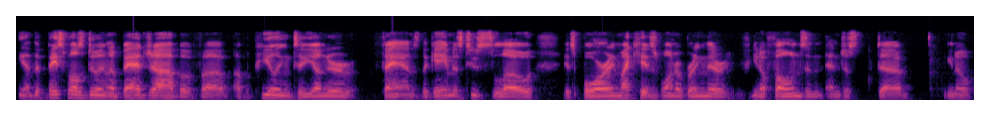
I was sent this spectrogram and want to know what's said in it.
you know the baseball's doing a bad job of uh, of appealing to younger fans. The game is too slow. It's boring. My kids want to bring their you know phones and and just uh, you know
